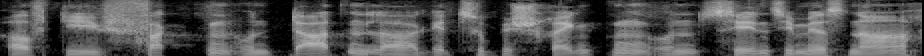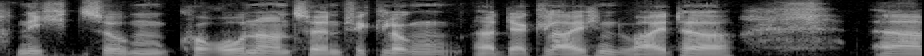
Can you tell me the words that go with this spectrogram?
auf die Fakten- und Datenlage zu beschränken und sehen Sie mir es nach, nicht zum Corona und zur Entwicklung äh, dergleichen weiter äh,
